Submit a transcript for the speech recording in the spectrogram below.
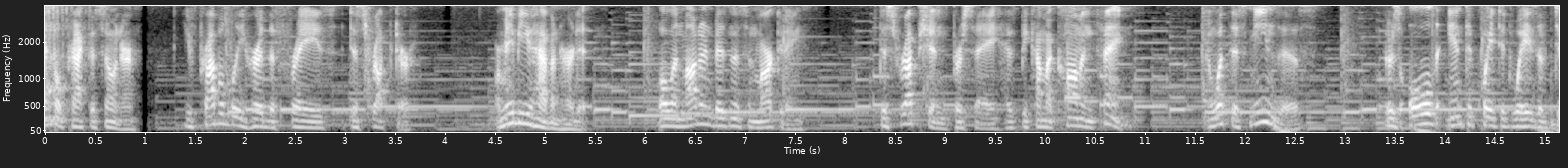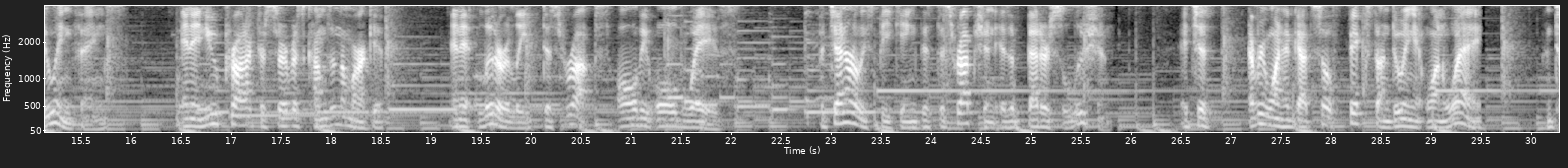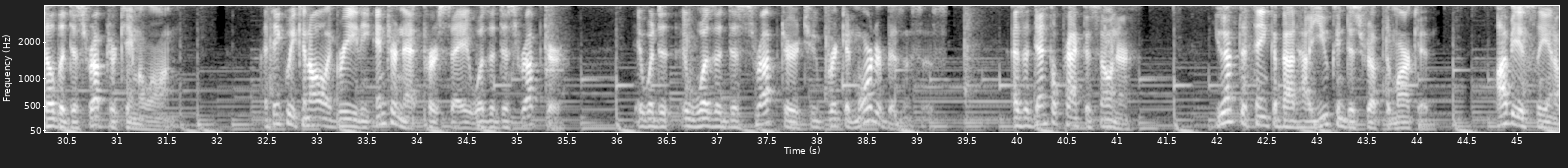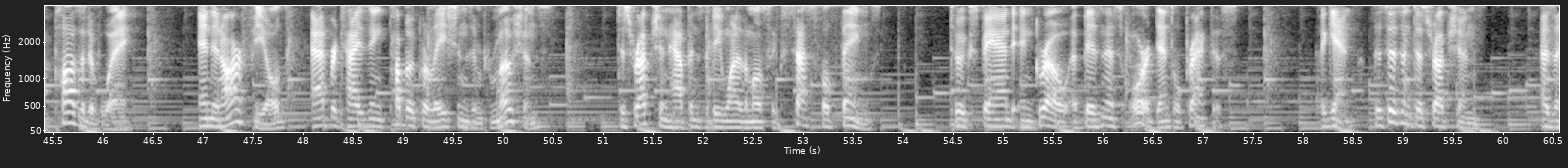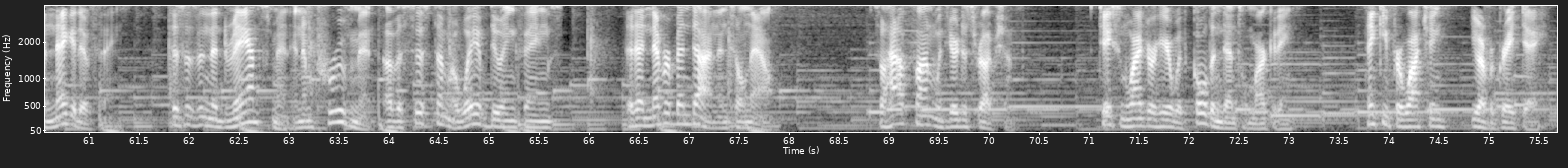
dental practice owner, you've probably heard the phrase disruptor. Or maybe you haven't heard it. Well, in modern business and marketing, disruption per se has become a common thing. And what this means is there's old, antiquated ways of doing things, and a new product or service comes in the market, and it literally disrupts all the old ways. But generally speaking, this disruption is a better solution. It just, everyone had got so fixed on doing it one way until the disruptor came along. I think we can all agree the internet per se was a disruptor. It, would, it was a disruptor to brick and mortar businesses. As a dental practice owner, you have to think about how you can disrupt the market, obviously in a positive way. And in our field, advertising, public relations, and promotions, disruption happens to be one of the most successful things to expand and grow a business or dental practice. Again, this isn't disruption as a negative thing. This is an advancement, an improvement of a system, a way of doing things that had never been done until now. So have fun with your disruption. Jason Wydro here with Golden Dental Marketing. Thank you for watching. You have a great day.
